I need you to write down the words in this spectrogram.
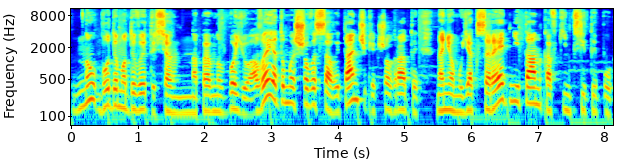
Ну, будемо дивитися, напевно, в бою. Але я думаю, що веселий танчик, якщо грати на ньому як середній танк, а в кінці, типу,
